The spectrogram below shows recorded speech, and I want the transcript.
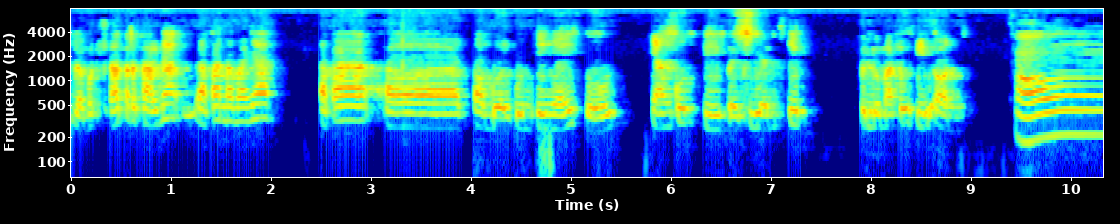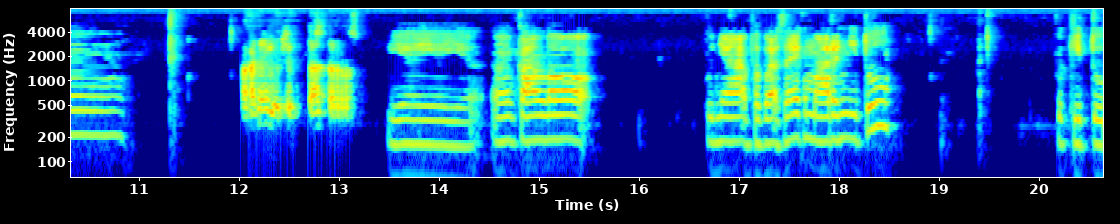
nggak mau di starter soalnya apa namanya apa eh, tombol kuncinya itu nyangkut di bagian shift belum masuk di on. Oh. Makanya nggak bisa starter iya iya iya. Eh, kalau punya bapak saya kemarin itu begitu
